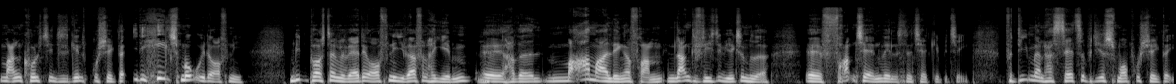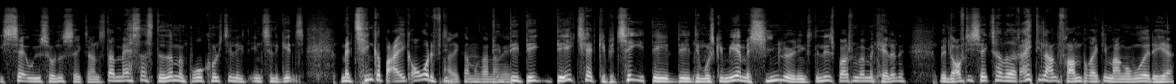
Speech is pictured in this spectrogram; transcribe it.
mange kunstig intelligensprojekter i det helt små i det offentlige. Mit påstand vil være, at det offentlige, i hvert fald herhjemme, mm. øh, har været meget, meget længere fremme end langt de fleste virksomheder, øh, frem til anvendelsen af ChatGPT. Fordi man har sat sig på de her små projekter, især ude i sundhedssektoren. Så der er masser af steder, man bruger kunstig intelligens. Man tænker bare ikke over det, fordi Nej, det, det, det, det, det er ikke ChatGPT, det, det, det er måske mere machine learning, det er lidt spørgsmål, hvad man kalder det. Men den offentlige sektor har været rigtig langt fremme på rigtig mange områder i det her.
